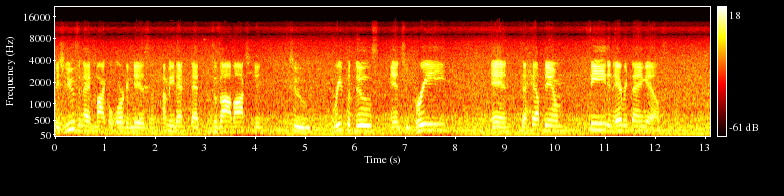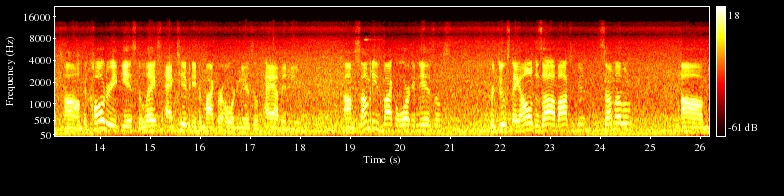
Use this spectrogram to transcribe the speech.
is using that microorganism, I mean that, that dissolved oxygen to reproduce and to breathe and to help them feed and everything else. Um, the colder it gets, the less activity the microorganisms have in here. Um, some of these microorganisms produce their own dissolved oxygen. Some of them um,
